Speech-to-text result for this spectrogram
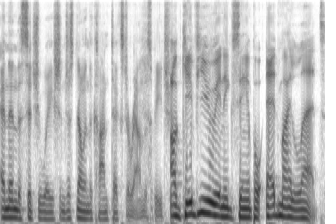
and then the situation just knowing the context around the speech I'll give you an example. Ed Mylett,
